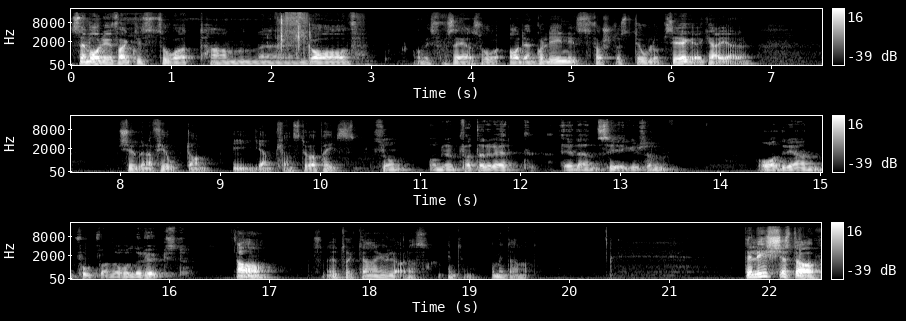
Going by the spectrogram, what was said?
Sen var det ju faktiskt så att han eh, gav, om vi får säga så, Adrian Goldinis första storloppsseger i karriären. 2014 i Jämtlands stora pris. Som, om jag uppfattade rätt, är den seger som Adrian fortfarande håller högst. Ja, så uttryckte han ju lördags, om inte annat. Delicious då,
